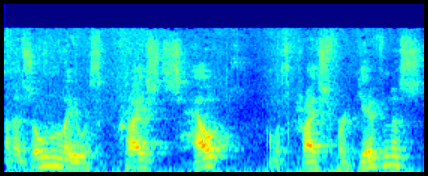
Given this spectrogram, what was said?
And it's only with Christ's help and with Christ's forgiveness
